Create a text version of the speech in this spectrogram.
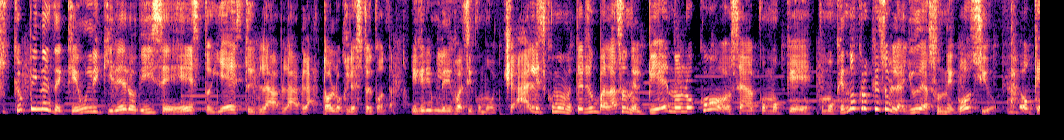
pues, ¿qué opinas de que un liquidero dice esto y esto y bla, bla, bla? Todo lo que le estoy contando. Y Grim le dijo así como, chale, es como meterse un balazo en el pie, ¿no, loco? O sea, como que, como que no creo que eso le ayude a su negocio. Ok,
